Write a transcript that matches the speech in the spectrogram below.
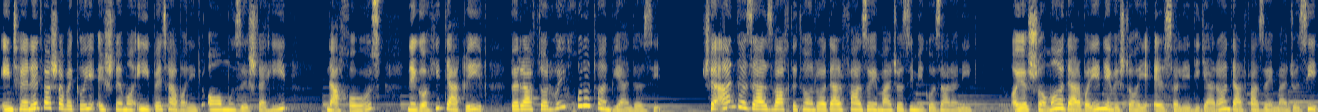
اینترنت و های اجتماعی بتوانید آموزش دهید، نخست نگاهی دقیق به رفتارهای خودتان بیاندازید. چه اندازه از وقتتان را در فضای مجازی میگذرانید؟ آیا شما درباره نوشته های ارسالی دیگران در فضای مجازی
